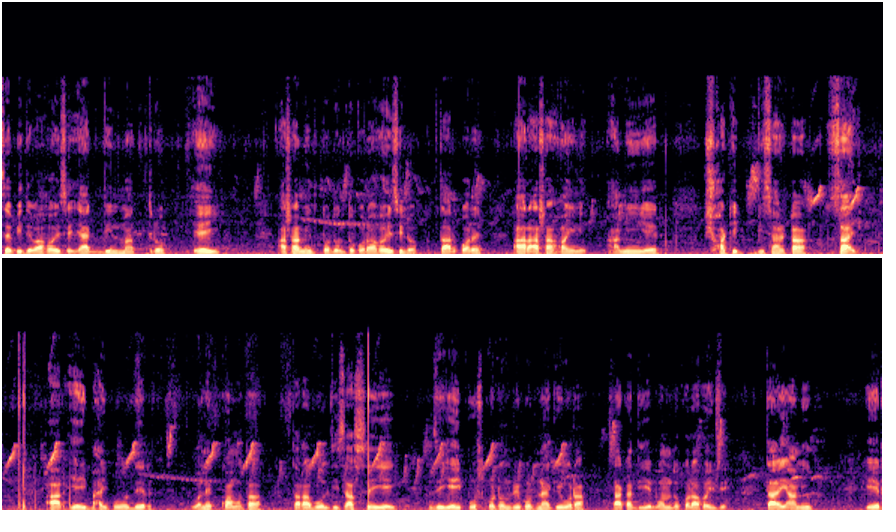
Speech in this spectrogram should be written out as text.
চেপি দেওয়া হয়েছে। একদিন মাত্র এই আসামির তদন্ত করা হয়েছিল, তারপরে আর আসা হয়নি। আমি এর সঠিক বিচারটা চাই। আর এই ভাইপোদের অনেক ক্ষমতা তারা বলতে চাচ্ছে এই যে এই পোস্টমর্টম রিপোর্ট নাকি ওরা টাকা দিয়ে বন্ধ করা হইবে। তাই আমি এর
